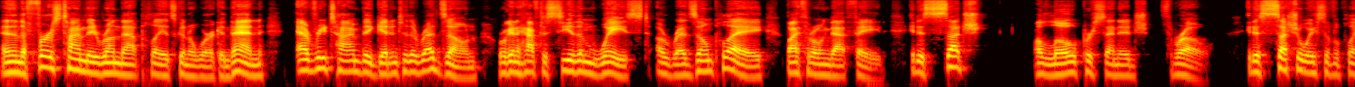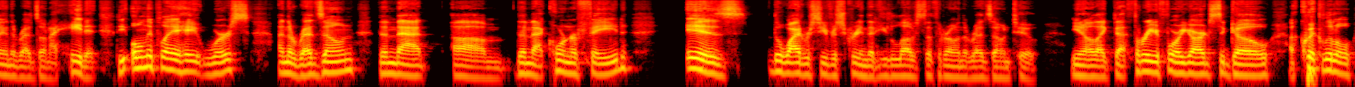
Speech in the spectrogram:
And then the first time they run that play, it's going to work. And then every time they get into the red zone, we're going to have to see them waste a red zone play by throwing that fade. It is such a low percentage throw. It is such a waste of a play in the red zone. I hate it. The only play I hate worse in the red zone than that um, than that corner fade is the wide receiver screen that he loves to throw in the red zone too. You know, like that three or four yards to go, a quick little,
